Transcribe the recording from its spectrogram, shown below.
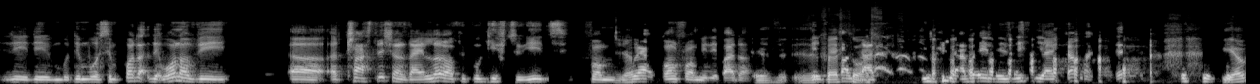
the the, the most important the, one of the uh, uh, translations that a lot of people give to it from Yep. where I come from in Ibadan Is, is the first one. That you are very lazy. You are a coward. yep.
